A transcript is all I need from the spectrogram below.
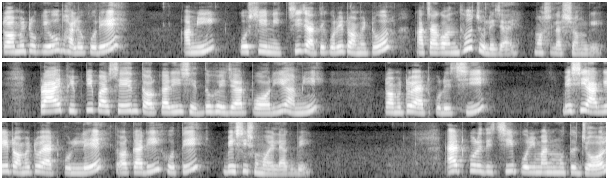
টমেটোকেও ভালো করে আমি কষিয়ে নিচ্ছি যাতে করে টমেটোর কাঁচা গন্ধ চলে যায় মশলার সঙ্গে। প্রায় ফিফটি পারসেন্ট তরকারি সেদ্ধ হয়ে যাওয়ার পরই আমি টমেটো অ্যাড করেছি। বেশি আগে টমেটো অ্যাড করলে তরকারি হতে বেশি সময় লাগবে। অ্যাড করে দিচ্ছি পরিমাণ মতো জল।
